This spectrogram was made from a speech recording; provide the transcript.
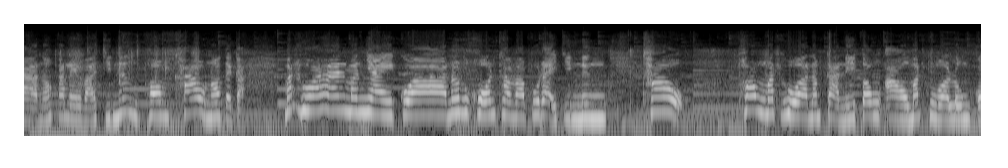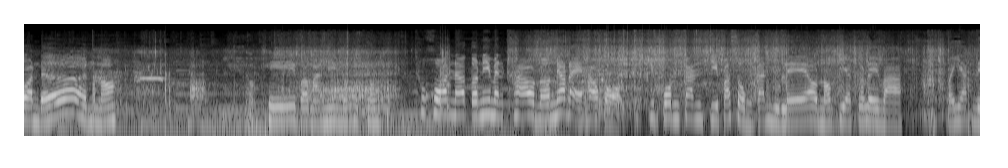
ลาเนาะก็เลยว่าจีนึ่งพร้อมข้าวเนาะแต่กับมาทัวหันมันใหญ่กว่าเนาะทุกคนคำว่าผู้ใดจีนนึ่งข้าว พ่องมาทัวน้ำกันนี้ต้องเอามาทัวลงก่อนเด้อเนาะโอเคประมาณนี้นะทุกคน ทุกคนนะตัวนี้มันข้าวเนาะเนี่ยไหนข้าวก็จีปนกันจีผสมกันอยู่แล้วเนาะเปียก็เลยว่าประหยัดเว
